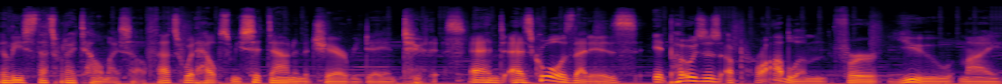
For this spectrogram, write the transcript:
At least that's what I tell myself. That's what helps me sit down in the chair every day and do this. And as cool as that is, it poses a problem for you, my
